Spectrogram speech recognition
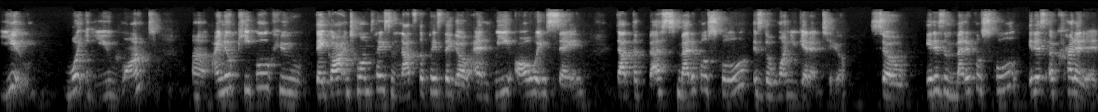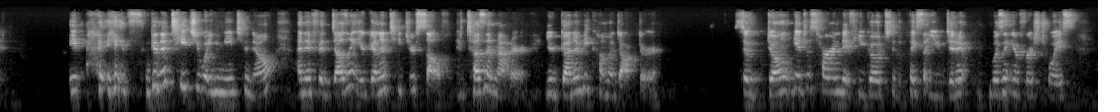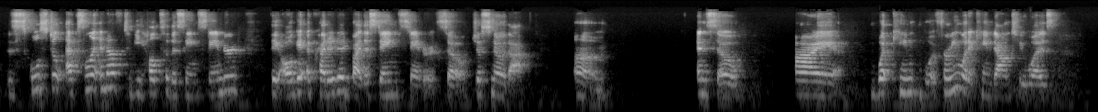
you, what you want. Uh, I know people who they got into one place and that's the place they go. And we always say that the best medical school is the one you get into. So it is a medical school, it is accredited. It, it's to teach you what you need to know. And if it doesn't, you're to teach yourself. It doesn't matter. You're to become a doctor. So don't get disheartened if you go to the place that you didn't, wasn't your first choice. The school's still excellent enough to be held to the same standard. They all get accredited by the same standards. So just know that. Um, and so I, what came, what, for me, what it came down to was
